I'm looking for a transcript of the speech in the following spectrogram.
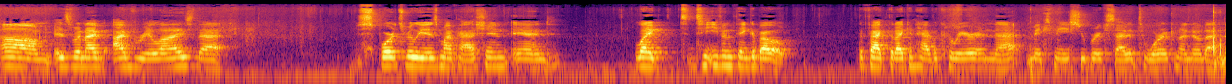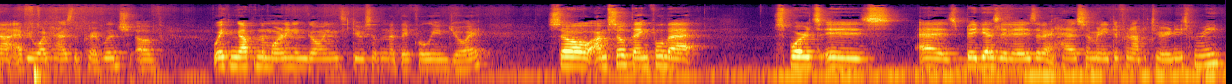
um, is when I've I've realized that sports really is my passion, and like to even think about the fact that I can have a career in that makes me super excited to work, and I know that not everyone has the privilege of waking up in the morning and going to do something that they fully enjoy. So I'm so thankful that sports is as big as it is and it has so many different opportunities for me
